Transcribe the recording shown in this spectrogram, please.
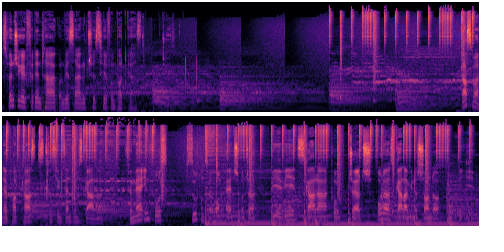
Das wünsche ich euch für den Tag und wir sagen Tschüss hier vom Podcast. Tschüss. Das war der Podcast des Christlichen Zentrums Scala. Für mehr Infos besucht unsere Homepage unter www.scala.church oder scala-schaundorf.de.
